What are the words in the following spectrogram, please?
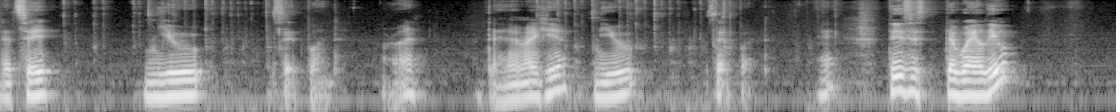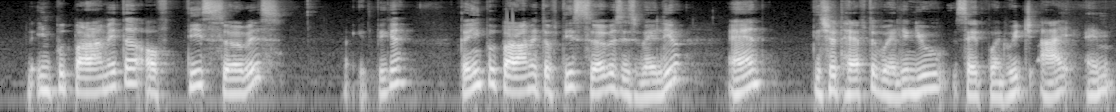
let's say, new set point, all right? Then right here, new set point. Okay? This is the value, the input parameter of this service, make it bigger. The input parameter of this service is value and this should have the value new set point which I am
